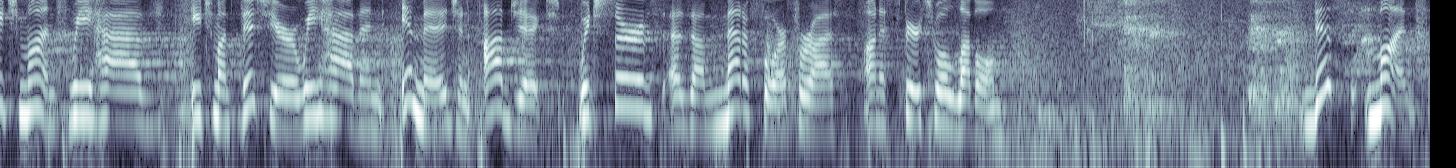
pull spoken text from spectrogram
Each month, we have, each month this year, we have an image, an object, which serves as a metaphor for us on a spiritual level. This month,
